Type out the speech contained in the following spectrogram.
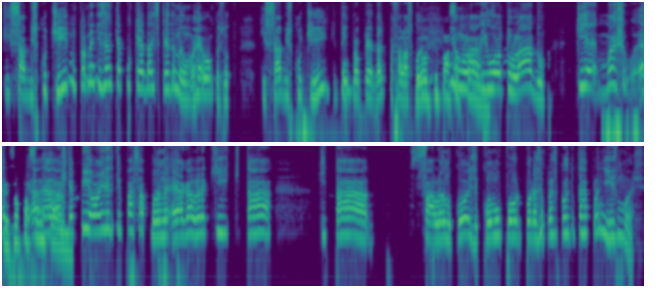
que sabe discutir. Não tô nem dizendo que é porque é da esquerda, não, mas é uma pessoa que, que sabe discutir, que tem propriedade para falar as coisas. E, um la- e o outro lado, que é. Macho, é, É é- acho que é pior ainda do que passar pano. É a galera que, que tá. Que tá falando coisa, como por, por exemplo essa coisa do terraplanismo, mas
